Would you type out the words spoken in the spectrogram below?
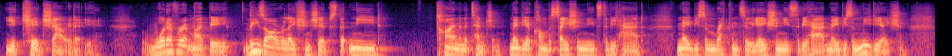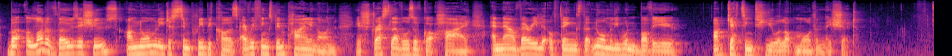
Your kid shouted at you. Whatever it might be these are relationships that need time and attention. Maybe a conversation needs to be had maybe some reconciliation needs to be had maybe some mediation But a lot of those issues are normally just simply because everything's been piling on, your stress levels have got high, and now very little things that normally wouldn't bother you are getting to you a lot more than they should.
